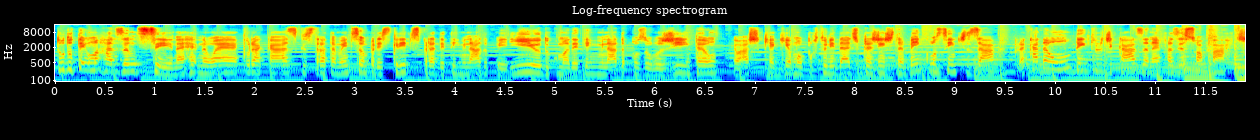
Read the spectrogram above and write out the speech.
tudo tem uma razão de ser, né? Não é por acaso que os tratamentos são prescritos para determinado período, com uma determinada posologia. Então, eu acho que aqui é uma oportunidade para a gente também conscientizar para cada um dentro de casa, né? fazer sua parte.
